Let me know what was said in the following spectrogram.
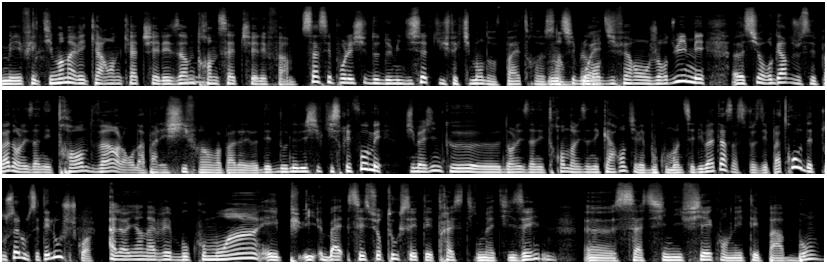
mais effectivement, on avait 44 chez les hommes, 37 chez les femmes. Ça, c'est pour les chiffres de 2017 qui, effectivement, ne doivent pas être euh, sensiblement ouais. différents aujourd'hui. Mais euh, si on regarde, je sais pas, dans les années 30, 20, alors on n'a pas les chiffres, hein, on va pas euh, donner des chiffres qui seraient faux, mais j'imagine que euh, dans les années 30, dans les années 40, il y avait beaucoup moins de célibataires. Ça se faisait pas trop d'être tout seul ou c'était louche, quoi. Alors, il y en avait beaucoup moins, et puis bah, c'est surtout que c'était très stigmatisé. Mm. Euh, ça signifiait qu'on n'était pas bon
